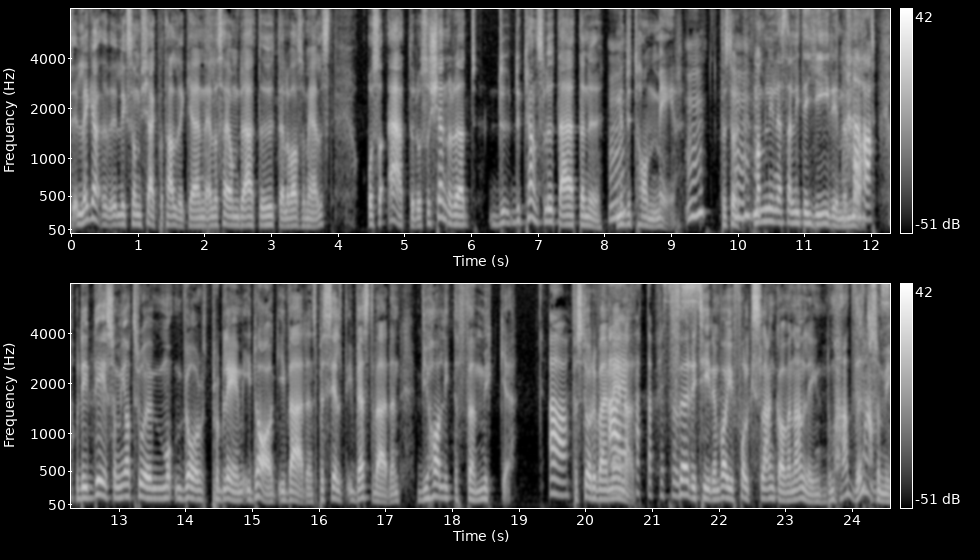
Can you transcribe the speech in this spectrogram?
lägga liksom käk på tallriken eller säga om du äter ute eller vad som helst. Och så äter du och så känner du att du, du kan sluta äta nu, Mm. men du tar mer. Förstår Mm-hmm. du? Man blir nästan lite girig med mat. Och det är det som jag tror är vårt problem idag i världen, speciellt i västvärlden. Vi har lite för mycket. Ja, Förstår du vad jag ja menar? jag fattar precis. Förr i tiden var ju folk slanka av en anledning, de hade inte fanns så mycket.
